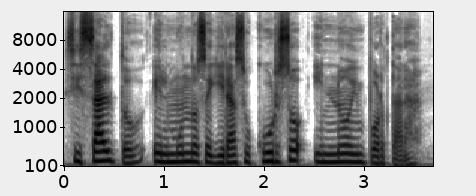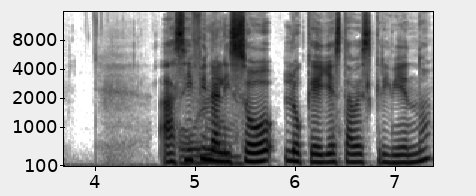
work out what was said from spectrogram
Si salto, el mundo seguirá su curso y no importará. Así Hola. finalizó lo que ella estaba escribiendo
